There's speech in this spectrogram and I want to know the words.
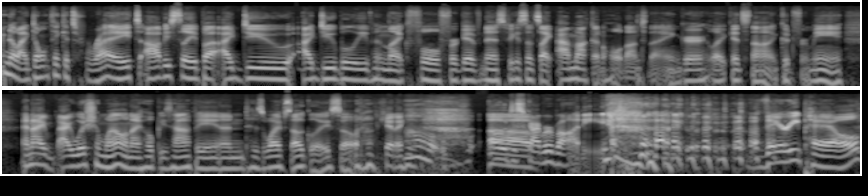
no, I don't think it's right, obviously, but I do I do believe in like full forgiveness because it's like I'm not gonna hold on to that anger. Like it's not good for me. And I, I wish him well and I hope he's happy and his wife's ugly, so I'm kidding. Oh, oh, describe her body. Very pale.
